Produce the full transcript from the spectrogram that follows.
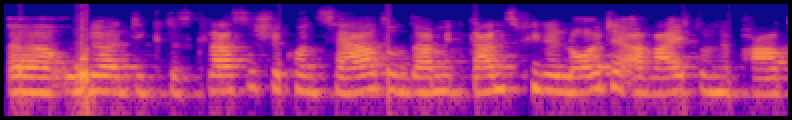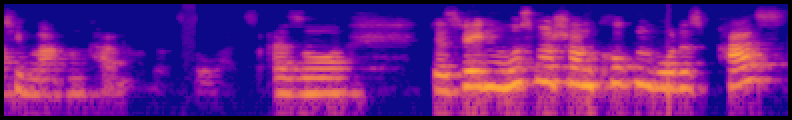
äh, oder die, das klassische Konzert und damit ganz viele Leute erreicht und eine Party machen kann. Also deswegen muss man schon gucken, wo das passt.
